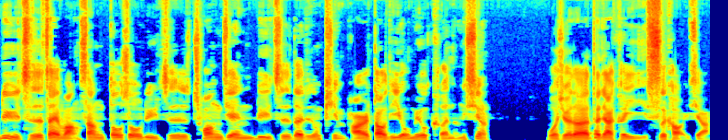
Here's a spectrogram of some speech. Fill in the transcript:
绿植在网上兜售绿植，创建绿植的这种品牌，到底有没有可能性？我觉得大家可以思考一下。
